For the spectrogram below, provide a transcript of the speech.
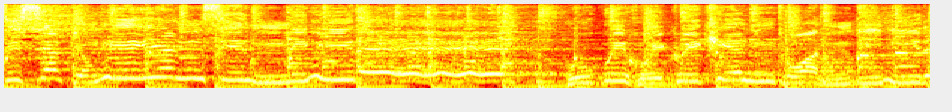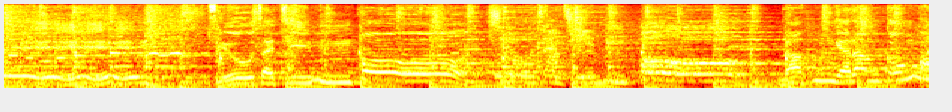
一声恭喜迎新年嘞，富贵花开庆团圆嘞，就在进步，人也人讲好，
